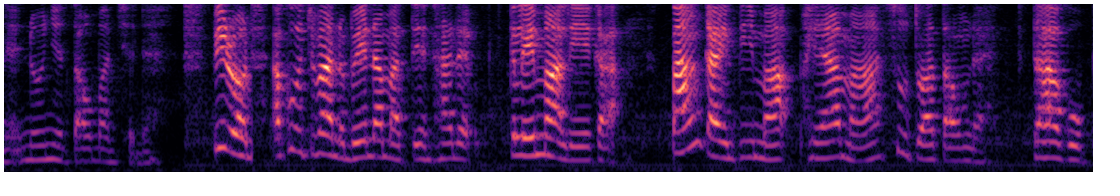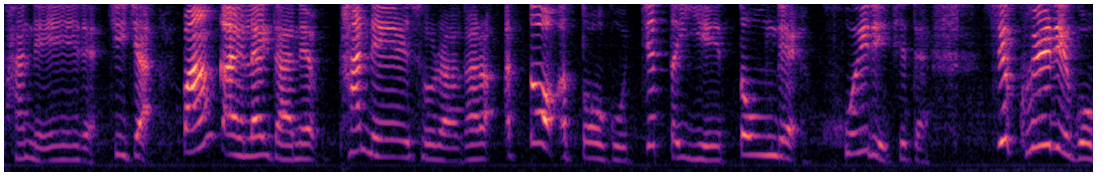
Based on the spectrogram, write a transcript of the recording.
နေအနှုံးညင်တောင်းပန်ချင်တယ်ပြီးတော့အခုကျမနဘေးနားမှာတင်ထားတဲ့ကလေးမလေးကပန်းကင်ပြီးမှဖះမှာဆုသွားတောင်းတယ်ဒါကိုဖမ်းတယ်တဲ့ကြည်ကြပန်းကင်လိုက်တာနဲ့ဖမ်းတယ်ဆိုတာကတော့အတော့အတော်ကိုကြက်တရေတုံးတဲ့ခွေးတွေဖြစ်တယ်စစ်ခွေးတွေကို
